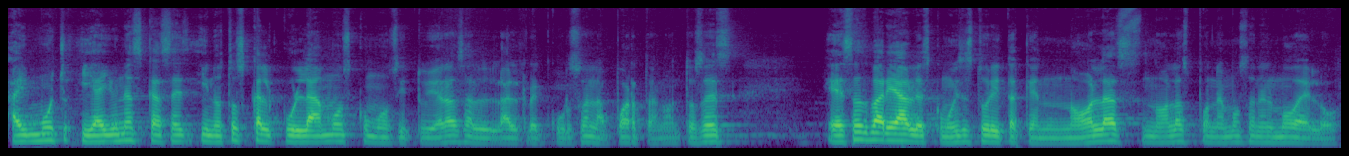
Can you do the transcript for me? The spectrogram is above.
Hay mucho y hay una escasez y nosotros calculamos como si tuvieras al, al recurso en la puerta, ¿no? Entonces, esas variables, como dices tú ahorita, que no las, no las ponemos en el modelo,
